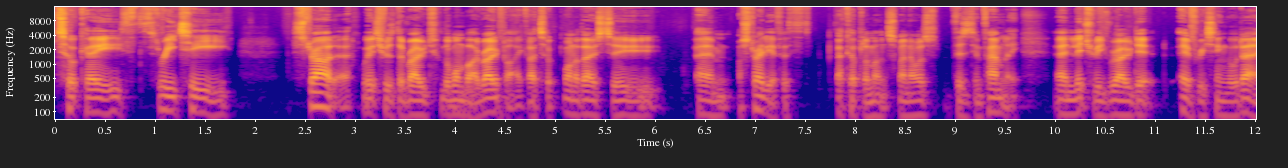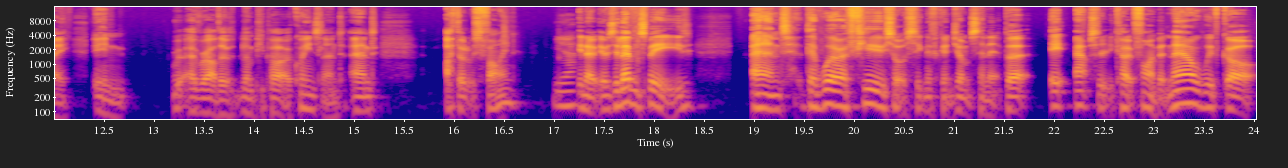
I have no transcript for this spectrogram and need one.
took a 3T Strada, which was the road, the one by road bike. I took one of those to um, Australia for th- a couple of months when I was visiting family, and literally rode it every single day in a rather lumpy part of Queensland. And I thought it was fine. Yeah, you know, it was 11 speed, and there were a few sort of significant jumps in it, but it absolutely coped fine. But now we've got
